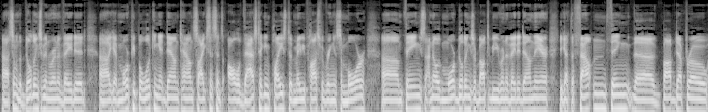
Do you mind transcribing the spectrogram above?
Uh, some of the buildings have been renovated. Uh, you have more people looking at downtown Sikeston since all of that's taking place to maybe possibly bring in some more um, things. I know more buildings are about to be renovated down there. You got the fountain thing, the Bob Depro,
